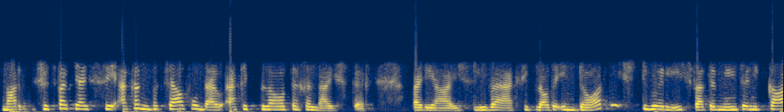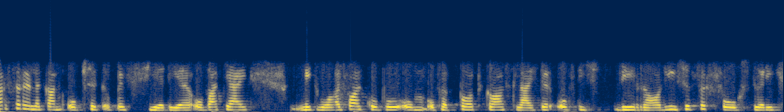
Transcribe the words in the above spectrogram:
Maar soos wat jy sê, ek kan myself onthou, ek het plate geluister by die huis, liewe eksie plate en daardie stories wat mense in die kar vir hulle kan opsit op 'n CD of wat jy met wifi koppel om of 'n podcast luister of die die se vervolgstorie.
